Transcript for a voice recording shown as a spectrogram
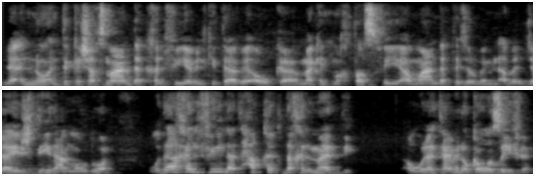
لأنه أنت كشخص ما عندك خلفية بالكتابة أو ما كنت مختص فيها أو ما عندك تجربة من قبل جاي جديد على الموضوع وداخل فيه لتحقق دخل مادي أو لتعمله كوظيفة.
